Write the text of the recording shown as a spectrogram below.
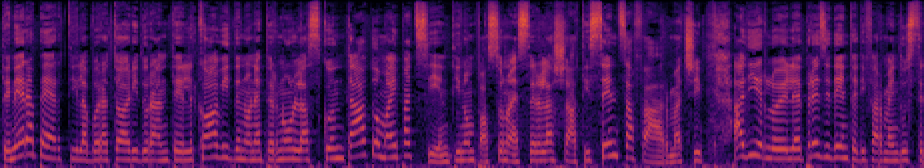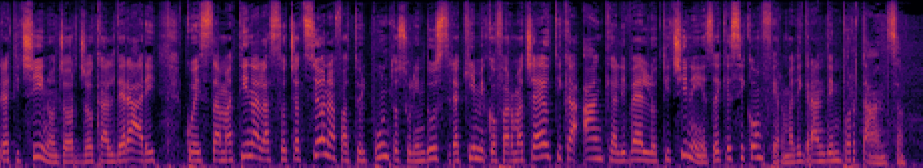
Tenere aperti i laboratori durante il Covid non è per nulla scontato, ma i pazienti non possono essere lasciati senza farmaci. A dirlo il presidente di Farmaindustria Ticino, Giorgio Calderari. Questa mattina l'associazione ha fatto il punto sull'industria chimico-farmaceutica anche a livello ticinese che si conferma di grande importanza.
